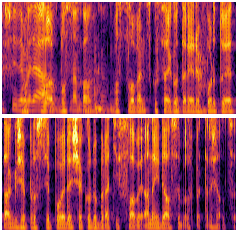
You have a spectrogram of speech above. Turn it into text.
Už o, jdeme dál Slo, o, na Balkán. o Slovensku se jako tady reportuje tak, že prostě pojedeš jako do Bratislavy a nejdál se byl v Petržalce.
